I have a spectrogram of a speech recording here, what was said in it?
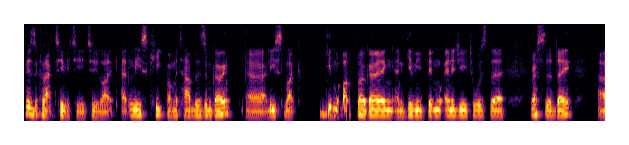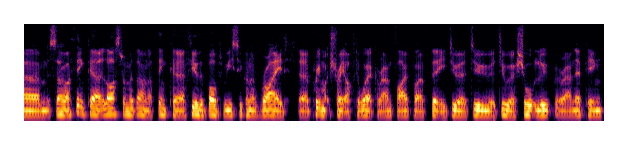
physical activity to like at least keep my metabolism going, uh, at least like keep my blood flow going and give me a bit more energy towards the rest of the day. Um, so I think uh, last Ramadan, I think uh, a few of the bobs we used to kind of ride uh, pretty much straight after work around five five thirty. Do a do do a short loop around Epping,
